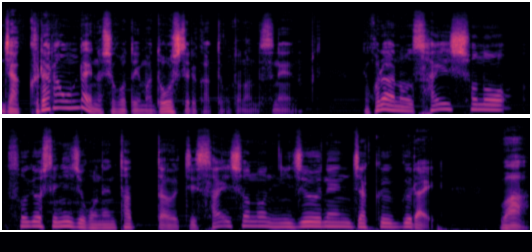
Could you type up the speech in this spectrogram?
じゃあクララオンラインの仕事今どうしてるかってことなんですね。これはあの最初の創業して25年経ったうち最初の20年弱ぐらいは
